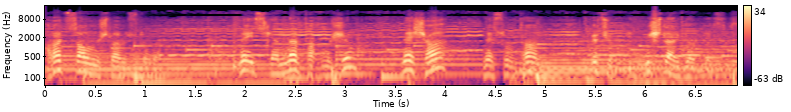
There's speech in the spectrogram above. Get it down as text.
haraç salmışlar üstüme. Ne İskender takmışım, ne şah, ne sultan. Göçüp gitmişler gölgesiz.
